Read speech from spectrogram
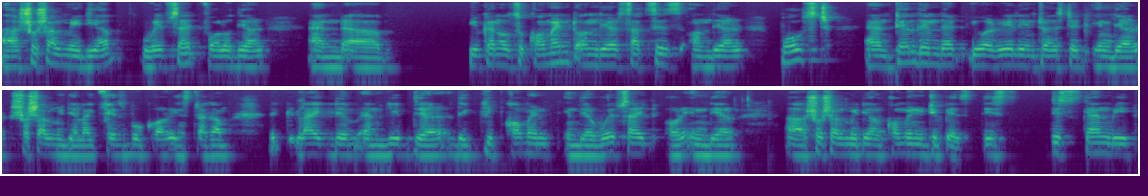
uh, social media website follow their and uh, you can also comment on their success on their post and tell them that you are really interested in their social media like facebook or instagram. Like them and give their they keep comment in their website or in their uh, social media or community page. This this can be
